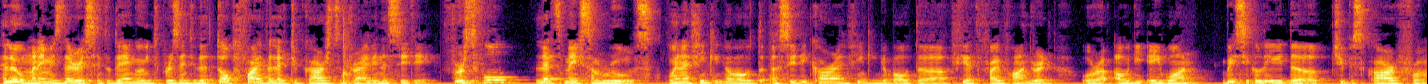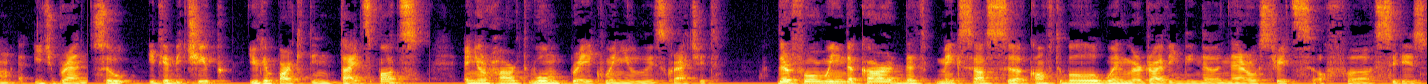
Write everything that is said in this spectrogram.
Hello, my name is Darius and today I'm going to present you the top 5 electric cars to drive in the city. First of all, let's make some rules. When I'm thinking about a city car, I'm thinking about a Fiat 500 or a Audi A1. Basically the cheapest car from each brand. So it can be cheap, you can park it in tight spots, and your heart won't break when you scratch it. Therefore, we need a car that makes us uh, comfortable when we're driving in the narrow streets of uh, cities.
